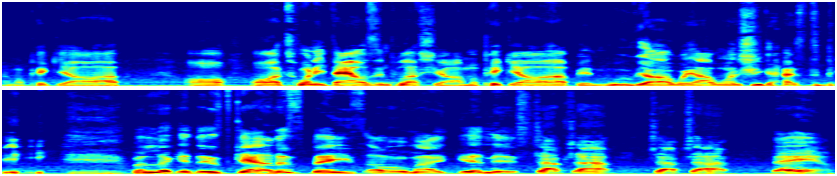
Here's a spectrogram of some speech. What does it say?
I'm gonna pick y'all up all all 20,000 plus y'all. I'm gonna pick y'all up and move y'all where I want you guys to be. but look at this counter space. Oh my goodness. Chop, chop, chop, chop, bam.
